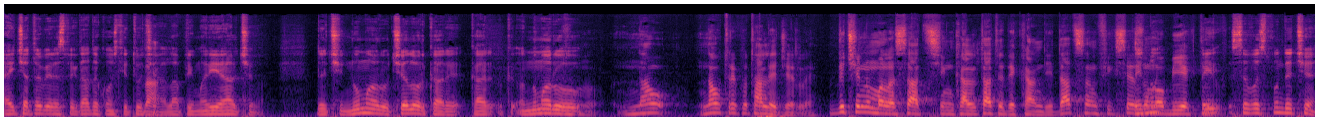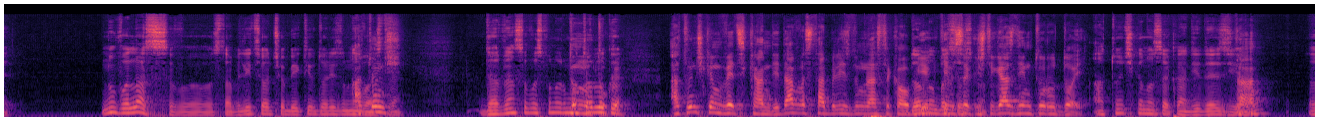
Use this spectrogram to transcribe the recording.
Aici trebuie respectată Constituția. Da. La primărie e altceva. Deci numărul celor care... care numărul... N-au, n-au trecut alegerile. De ce nu mă lăsați în calitate de candidat să-mi fixez un nu- obiectiv? Păi, să vă spun de ce. Nu vă las să vă stabiliți orice obiectiv doriți dumneavoastră. Atunci- Dar vreau să vă spun următorul Domnul lucru. Tucă, atunci când veți candida, vă stabiliți dumneavoastră ca Domnul obiectiv să Băsescu. câștigați din turul 2. Atunci când o să candidez eu, Da. Uh,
